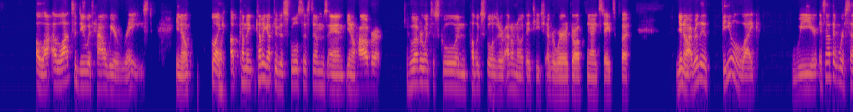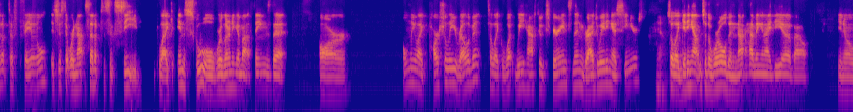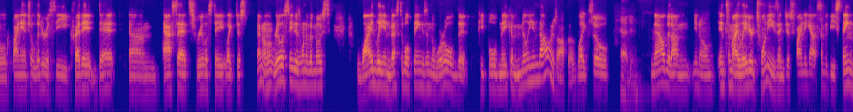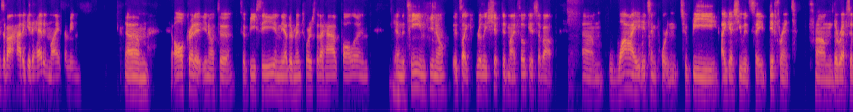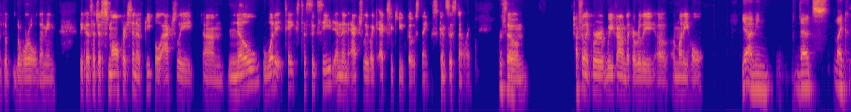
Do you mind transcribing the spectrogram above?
a lot a lot to do with how we're raised you know like upcoming coming up through the school systems and you know however whoever went to school in public schools or i don't know what they teach everywhere throughout the united states but you know i really feel like we're it's not that we're set up to fail it's just that we're not set up to succeed. Like in school we're learning about things that are only like partially relevant to like what we have to experience then graduating as seniors. Yeah. So like getting out into the world and not having an idea about, you know, financial literacy, credit, debt, um, assets, real estate, like just, I don't know, real estate is one of the most widely investable things in the world that people make a million dollars off of. Like, so yeah, dude. now that I'm, you know, into my later 20s and just finding out some of these things about how to get ahead in life, I mean, um, all credit, you know, to to BC and the other mentors that I have, Paula and yeah. and the team. You know, it's like really shifted my focus about um, why it's important to be, I guess you would say, different from the rest of the, the world. I mean, because such a small percent of people actually um, know what it takes to succeed and then actually like execute those things consistently. Sure. So I feel like we're we found like a really uh, a money hole. Yeah, I mean, that's like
